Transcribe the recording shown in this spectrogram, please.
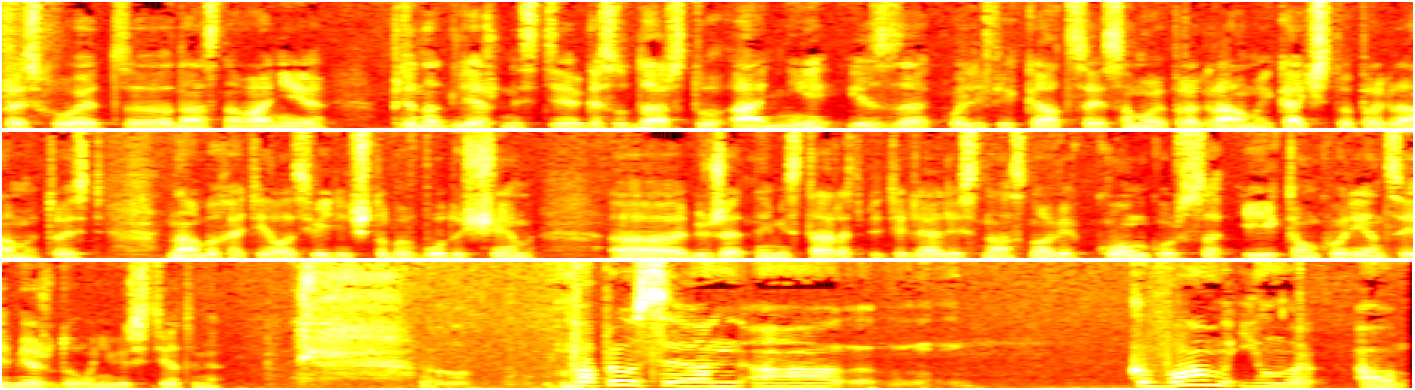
происходит на основании принадлежности государству, а не из-за квалификации самой программы и качества программы. То есть нам бы хотелось видеть, чтобы в будущем э, бюджетные места распределялись на основе конкурса и конкуренции между университетами. Вопрос э, а, к вам, Илмар. А,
